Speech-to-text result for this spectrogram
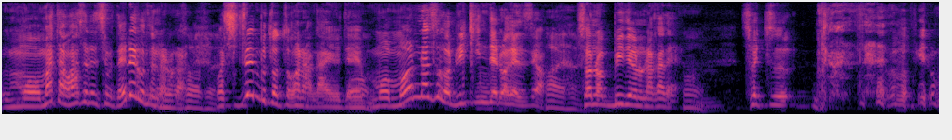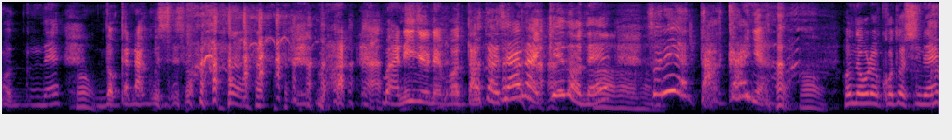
い。もうまた忘れてしまった。らえらいことになるから、わし全部撮っとかなあかん言うて、もうものすごい力んでるわけですよ、はいはい。そのビデオの中で、んそいつ フィルムね、うん。どっかなくしてしまった まあまあ20年も経ったらしゃあないけどね、それやったらあかんやんと、うん。ほんで俺今年ね、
